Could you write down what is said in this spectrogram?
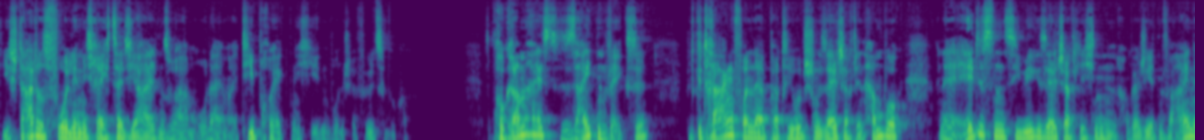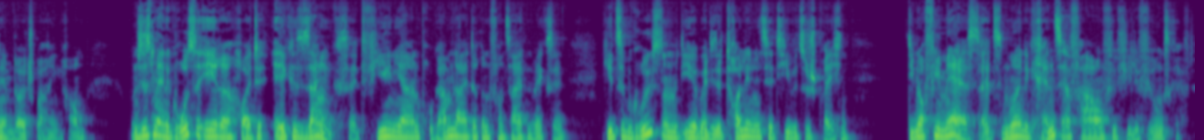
die Statusfolie nicht rechtzeitig erhalten zu haben oder im IT-Projekt nicht jeden Wunsch erfüllt zu bekommen. Das Programm heißt Seitenwechsel wird getragen von der Patriotischen Gesellschaft in Hamburg, einer der ältesten zivilgesellschaftlichen engagierten Vereine im deutschsprachigen Raum. Und es ist mir eine große Ehre, heute Elke Sank, seit vielen Jahren Programmleiterin von Seitenwechsel, hier zu begrüßen und mit ihr über diese tolle Initiative zu sprechen, die noch viel mehr ist als nur eine Grenzerfahrung für viele Führungskräfte.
